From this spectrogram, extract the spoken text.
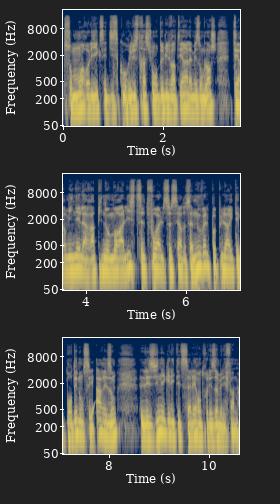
sont moins reliées que ses discours. Illustration en 2021 à la Maison Blanche. Terminée la rapino moraliste. Cette fois, elle se sert de sa nouvelle popularité pour dénoncer à raison les inégalités de salaire entre les hommes et les femmes.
